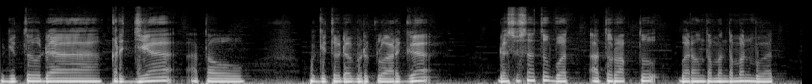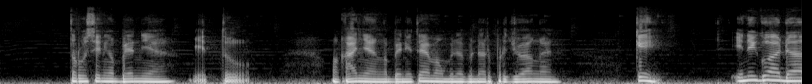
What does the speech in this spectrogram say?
Begitu udah kerja atau begitu udah berkeluarga udah susah tuh buat atur waktu bareng teman-teman buat terusin ngebandnya gitu. Makanya ngeband itu emang benar-benar perjuangan. Oke ini gua ada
